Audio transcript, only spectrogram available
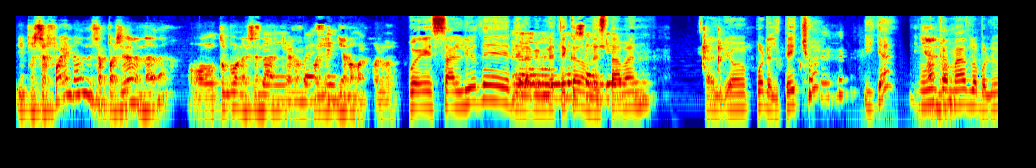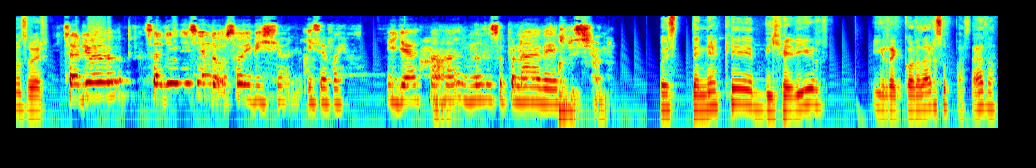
Y pues se fue, ¿no? Desapareció de nada. O tuvo una escena Sí, que a lo fue mejor ya, no me acuerdo. Pues salió de, de la No, biblioteca no donde salió. estaban, salió por el techo y ya, Ya nunca no. más lo volvimos a ver. Salió, salió diciendo soy visión y se fue. Y ya, Ajá. ajá, no se supo nada de él. visión. Pues tenía que digerir y recordar su pasado.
